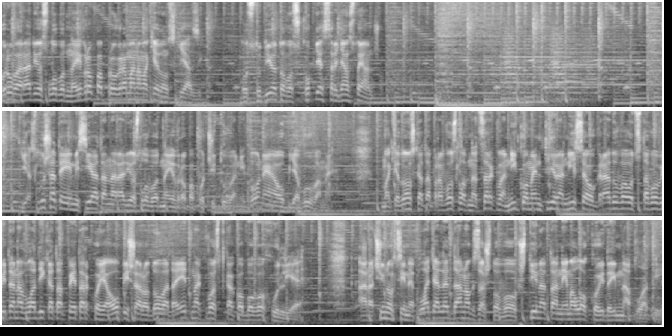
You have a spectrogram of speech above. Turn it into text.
Зборува Радио Слободна Европа, програма на македонски јазик. Од студиото во Скопје Средјан Стојанчо. Ја слушате емисијата на Радио Слободна Европа, почитувани. Во неа објавуваме Македонската православна црква ни коментира ни се оградува од ставовите на владиката Петар која опиша родовата еднаквост како богохулие. А рачиновци не плаќале данок зашто во општината немало кој да им наплати.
